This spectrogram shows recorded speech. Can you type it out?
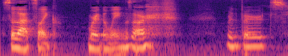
So that's like where the wings are, where the birds.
